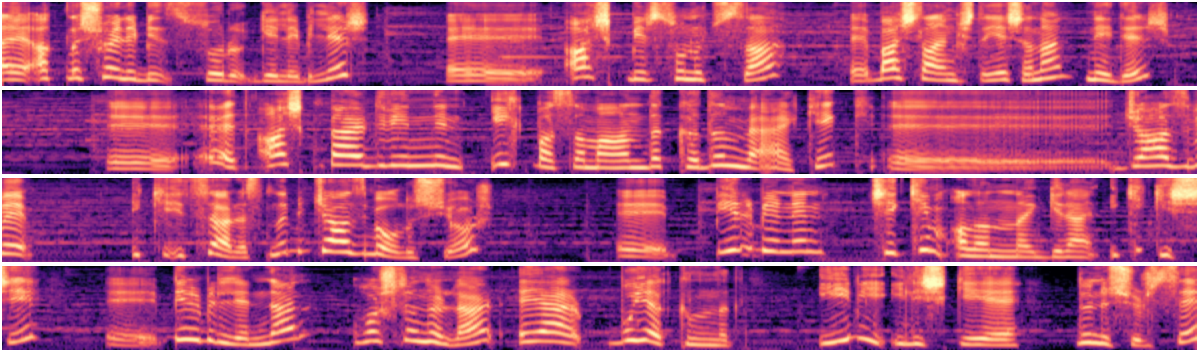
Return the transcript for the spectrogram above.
e, akla şöyle bir soru gelebilir. E, aşk bir sonuçsa e, başlangıçta yaşanan nedir? E, evet aşk merdiveninin ilk basamağında kadın ve erkek e, cazibe ikisi arasında bir cazibe oluşuyor. E, birbirinin çekim alanına giren iki kişi e, birbirlerinden hoşlanırlar. Eğer bu yakınlık iyi bir ilişkiye dönüşürse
